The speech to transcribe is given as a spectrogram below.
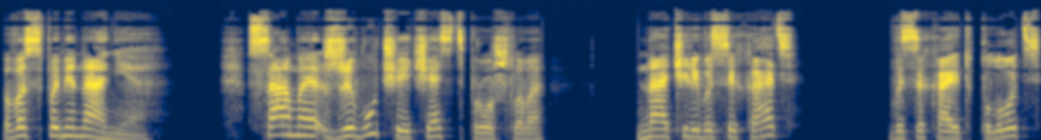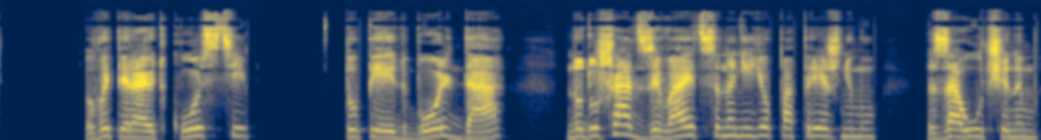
Воспоминания. Самая живучая часть прошлого. Начали высыхать, высыхает плоть, выпирают кости, тупеет боль, да, но душа отзывается на нее по-прежнему заученным,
